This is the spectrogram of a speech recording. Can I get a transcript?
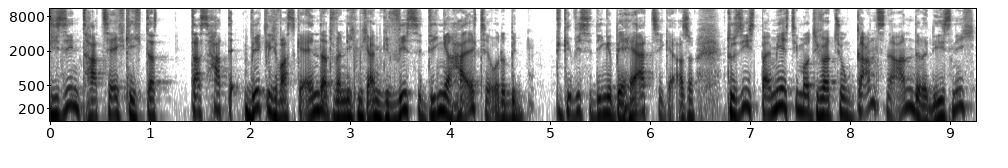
die sind tatsächlich, das, das hat wirklich was geändert, wenn ich mich an gewisse Dinge halte oder gewisse Dinge beherzige. Also du siehst, bei mir ist die Motivation ganz eine andere. Die ist nicht,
